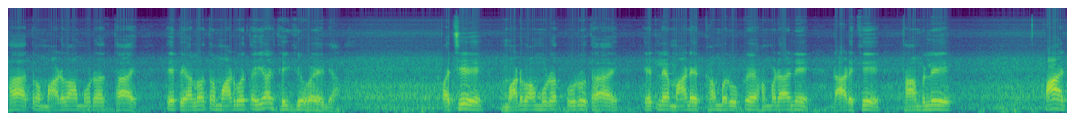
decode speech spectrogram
હા, તો માળવા મુહૂર્ત થાય. તે પહેલો તો માળવો તૈયાર થઈ ગયો હોય ત્યાં પછી માડવા મુહૂર્ત પૂરું થાય એટલે માણે ખંભ રૂપે હમણાંની ડાળખી થાંભલી પાંચ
